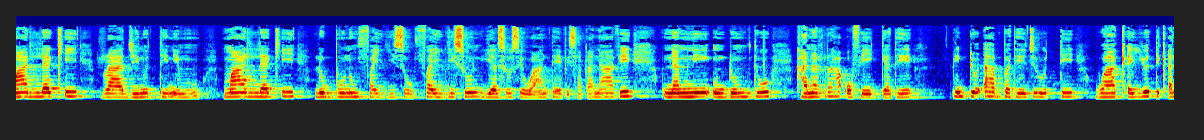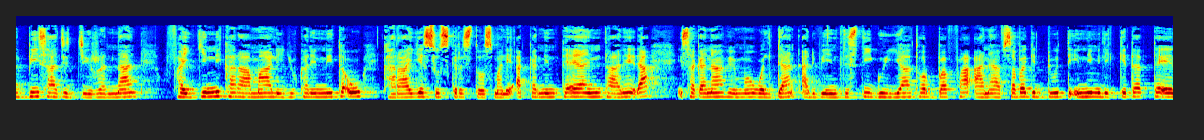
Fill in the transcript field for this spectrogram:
maallaqii raajii nutti himu maallaqii lubbuun fayyisu fayyisuun yesuus waan ta'eef isa kanaaf namni hundumtuu kanarraa of eeggatee. Iddoo dhaabbatee jirutti waaqayyotti qalbii isaa jijjiirrannaan fayyinni karaa maaliyyuu kan inni ta'u karaa yesus kristos malee akka inni hin taanedha. Isa kanaaf immoo waldaan adventistii guyyaa torbaffaa anaaf saba gidduutti inni milikkita ta'e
